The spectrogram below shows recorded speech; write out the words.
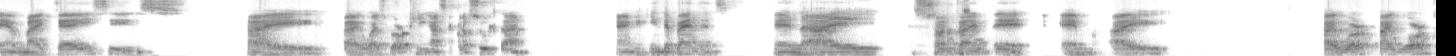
in my case is I I was working as a consultant and independent, and I sometimes uh, um, I I work I work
